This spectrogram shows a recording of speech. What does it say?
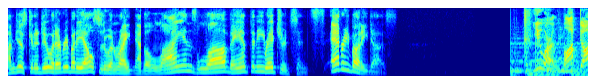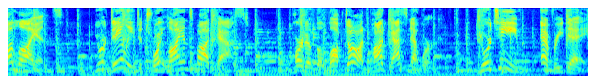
I'm just going to do what everybody else is doing right now. The Lions love Anthony Richardson. Everybody does. You are Locked On Lions, your daily Detroit Lions podcast. Part of the Locked On Podcast Network. Your team every day.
